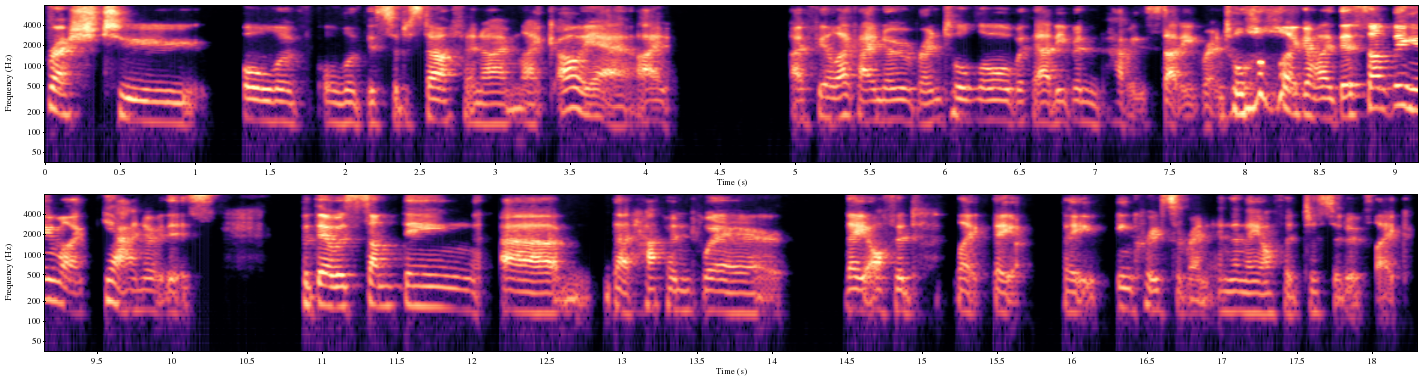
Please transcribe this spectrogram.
fresh to all of all of this sort of stuff. And i'm like oh yeah i i feel like i know rental law without even having studied rental law. Like i'm like there's something i'm like yeah i know this. But there was something um, that happened where they offered like they they increased the rent and then they offered to sort of like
